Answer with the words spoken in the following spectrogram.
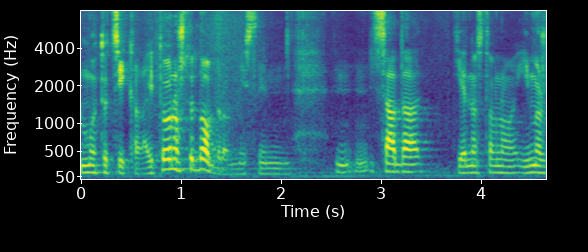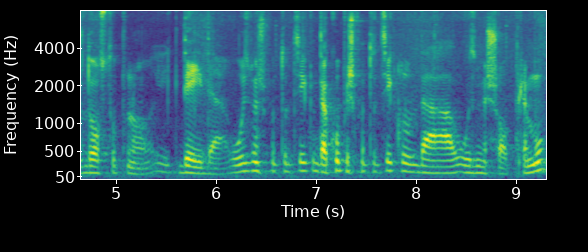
motocikala. I to je ono što je dobro, mislim. Sada jednostavno imaš dostupno gde i da uzmeš motocikl, da kupiš motocikl, da uzmeš opremu.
